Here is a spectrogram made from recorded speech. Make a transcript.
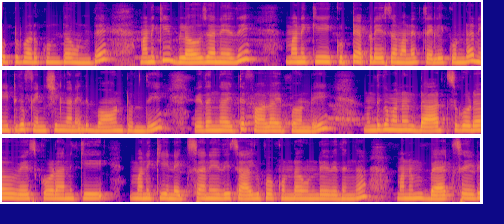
కుట్టు పడుకుంటూ ఉంటే మనకి బ్లౌజ్ అనేది మనకి కుట్టు ఎక్కడ వేసామనేది తెలియకుండా నీట్గా ఫినిషింగ్ అనేది బాగుంటుంది. విధంగా అయితే ఫాలో అయిపోండి. ముందుగా మనం డాట్స్ కూడా వేసుకోవడానికి మనకి నెక్స్ అనేది సాగిపోకుండా ఉండే విధంగా మనం బ్యాక్ సైడ్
